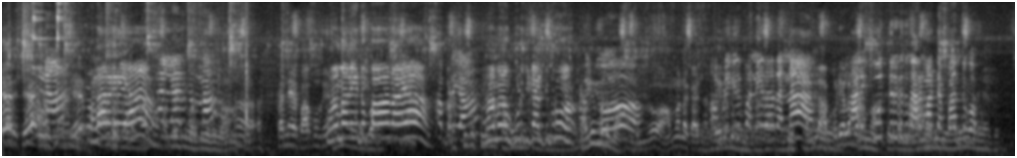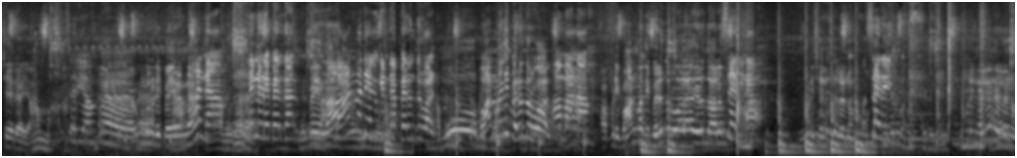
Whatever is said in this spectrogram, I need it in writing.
நல்லா இருக்கிறியா. கண்ணே மாமா கிட்ட போவாதாயா அப்படியா மாமா புடிச்சு ஐயோ ஆமா நான் அப்படி இது அண்ணா நாளைக்கு கூத்து இருக்குது வரமாட்டேன் பாத்துக்கோ சரி ஐயா சரியா அஹ், உங்களுடைய பெயர் என்ன அண்ணா என்னுடைய பேர் தான் வான்மதி என்கின்ற பெருந்துருவாள் ஓ வான்மதி பெருந்துருவாள் ஆமாண்ணா. அப்படி வான்மதி பெருந்துருவாளாக இருந்தாலும் சரிண்ணா. இப்படி செல்லு செல்லணும். சரி. நெல்லு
